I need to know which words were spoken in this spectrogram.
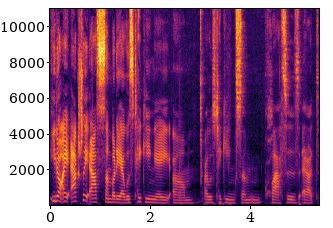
You know, I actually asked somebody. I was taking a, um, I was taking some classes at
